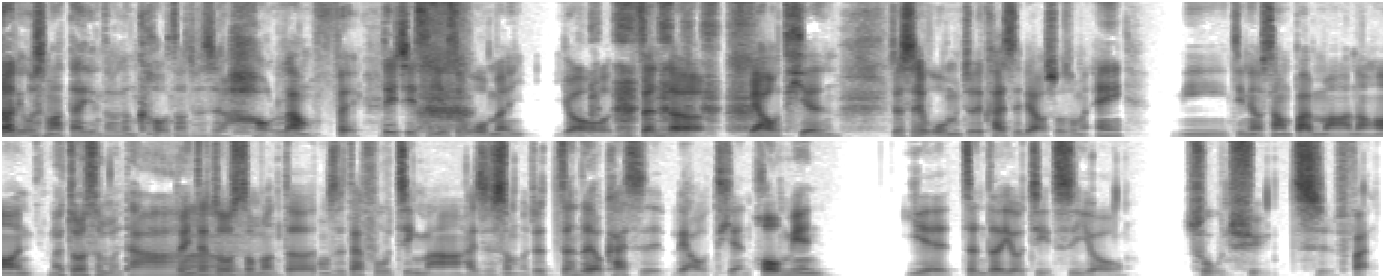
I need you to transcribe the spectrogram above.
到底为什么要戴眼罩跟口罩，就是好浪费。第七次也是我们有真的聊天，就是我们就是开始聊说什么，哎，你今天有上班吗？然后要做什么的、啊？对，你在做什么的？公司在附近吗？还是什么？就真的有开始聊天，后面也真的有几次有出去吃饭，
